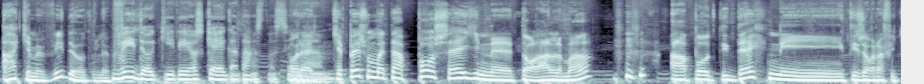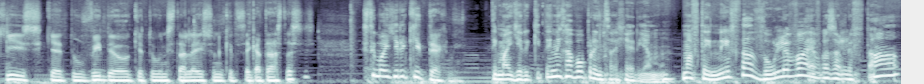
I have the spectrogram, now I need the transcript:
Α, και με βίντεο δουλεύεις. Βίντεο κυρίως και εγκατάσταση. Ωραία. ναι. Και πες μου μετά πώς έγινε το άλμα από την τέχνη της ζωγραφικής και του βίντεο και του installation και της εγκατάστασης στη μαγειρική τέχνη; Τη μαγειρική την είχα από πριν στα χέρια μου. Με αυτήν ήρθα, δούλευα, έβγαζα λεφτά.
